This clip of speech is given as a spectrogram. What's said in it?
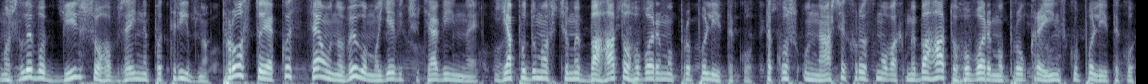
Можливо, більшого вже й не потрібно. Просто якось це оновило моє відчуття війни. Я подумав, що ми багато говоримо про політику. Також у наших розмовах ми багато говоримо про українську політику,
